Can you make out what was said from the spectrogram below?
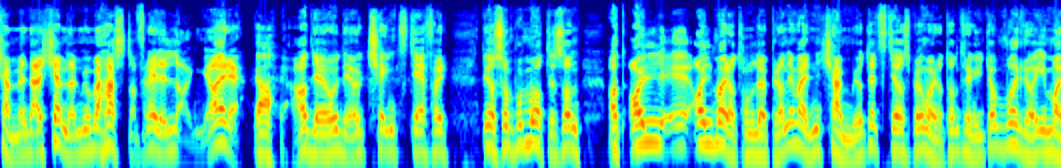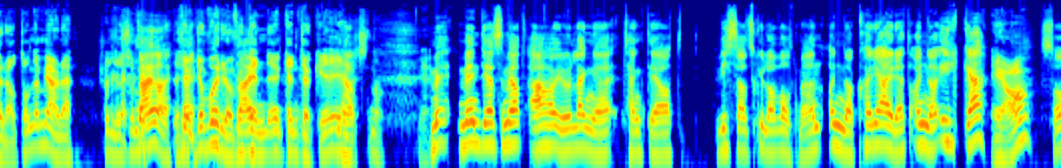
kommer, der kommer de jo med hester fra hele landet. Are. Ja. Ja, det er jo, det er jo et kjent sted for Det er jo sånn på en måte sånn at alle all maratonløperne i verden kommer jo til et sted og springer maraton. Trenger ikke å være i maraton, de gjør det. Skjønner du? Som, Nei, nei, de trenger ikke å være fra. Ken, Kentucky i hesten. da. Men, men det som er at jeg har jo lenge tenkt det at hvis jeg skulle ha valgt meg en annen karriere, et annet yrke, Ja. så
